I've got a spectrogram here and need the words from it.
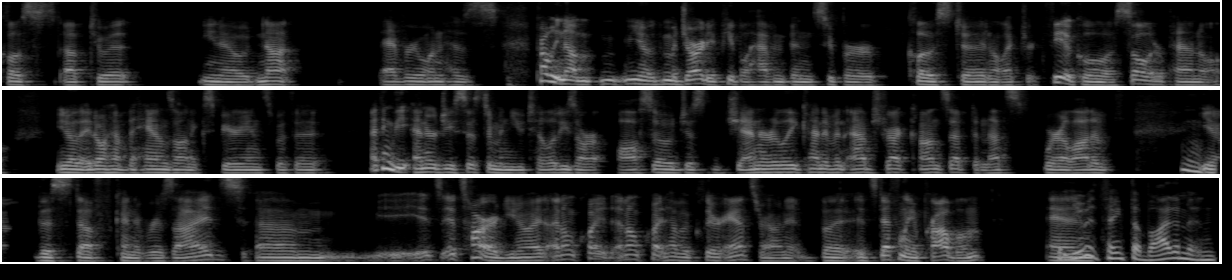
close up to it. You know, not everyone has probably not you know the majority of people haven't been super close to an electric vehicle a solar panel you know they don't have the hands-on experience with it i think the energy system and utilities are also just generally kind of an abstract concept and that's where a lot of hmm. you know this stuff kind of resides um, it's it's hard you know I, I, don't quite i don't quite have a clear answer on it but it's definitely a problem and you would think the Biden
